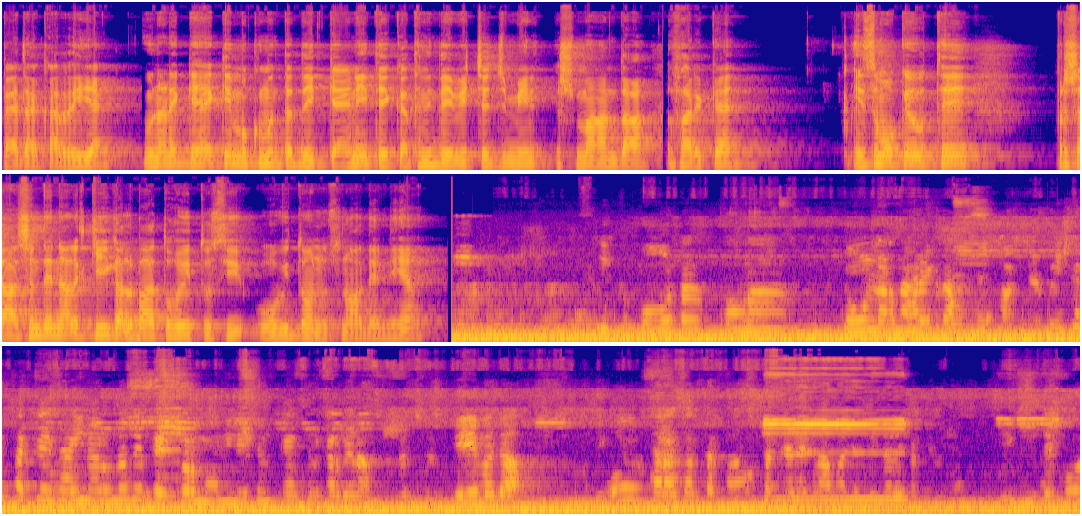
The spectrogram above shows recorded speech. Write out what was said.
ਪੈਦਾ ਕਰ ਰਹੀ ਹੈ। ਉਹਨਾਂ ਨੇ ਕਿਹਾ ਕਿ ਮੁੱਖ ਮੰਤਰੀ ਦੀ ਕਹਿਣੀ ਤੇ ਕਥਨੀ ਦੇ ਵਿੱਚ ਜ਼ਮੀਨ ਅਸਮਾਨ ਦਾ ਫ਼ਰਕ ਹੈ। ਇਸ ਮੌਕੇ ਉੱਥੇ ਪ੍ਰਸ਼ਾਸਨ ਦੇ ਨਾਲ ਕੀ ਗੱਲਬਾਤ ਹੋਈ, ਤੁਸੀਂ ਉਹ ਵੀ ਤੁਹਾਨੂੰ ਸੁਣਾ ਦਿੰਨੇ ਆ ਵੋਟ ਪਾਉਣਾ ਚੋਣ ਲੜਨਾ ਹਰੇਕ ਦਾ ਹੱਕ ਹੈ ਇੱਕ ਧੱਕੇਸ਼ਾਹੀ ਨਾਲ ਉਹਨਾਂ ਦੇ ਪੇਪਰ ਨੋਮੀਨੇਸ਼ਨ ਕੈਂਸਲ ਕਰ ਦੇਣਾ ਬੇਵਜ੍ਹਾ ਉਹ ਸਰਾਸਰ ਧੱਕਾ ਉਹ ਧੱਕੇ ਦੇ ਖਿਲਾਫ ਅੱਜ ਪਿੰਡ ਵਾਲੇ ਆ। ਦੇਖੋ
